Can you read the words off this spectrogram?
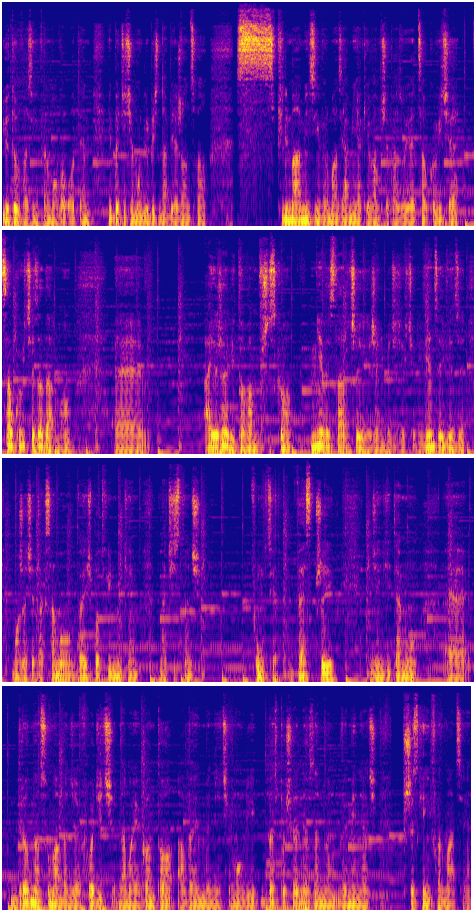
YouTube Was informował o tym i będziecie mogli być na bieżąco z filmami, z informacjami, jakie Wam przekazuję całkowicie, całkowicie za darmo. E, a jeżeli to Wam wszystko nie wystarczy, jeżeli będziecie chcieli więcej wiedzy, możecie tak samo wejść pod filmikiem, nacisnąć funkcję wesprzyj. Dzięki temu e, drobna suma będzie wchodzić na moje konto, a Wy będziecie mogli bezpośrednio ze mną wymieniać wszystkie informacje.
